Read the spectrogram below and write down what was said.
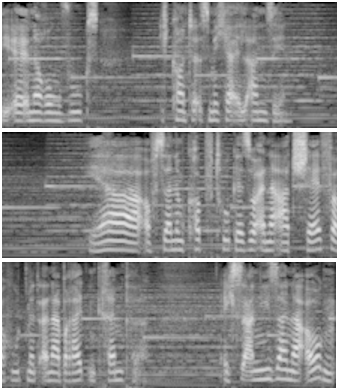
Die Erinnerung wuchs. Ich konnte es Michael ansehen. Ja, auf seinem Kopf trug er so eine Art Schäferhut mit einer breiten Krempe. Ich sah nie seine Augen.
